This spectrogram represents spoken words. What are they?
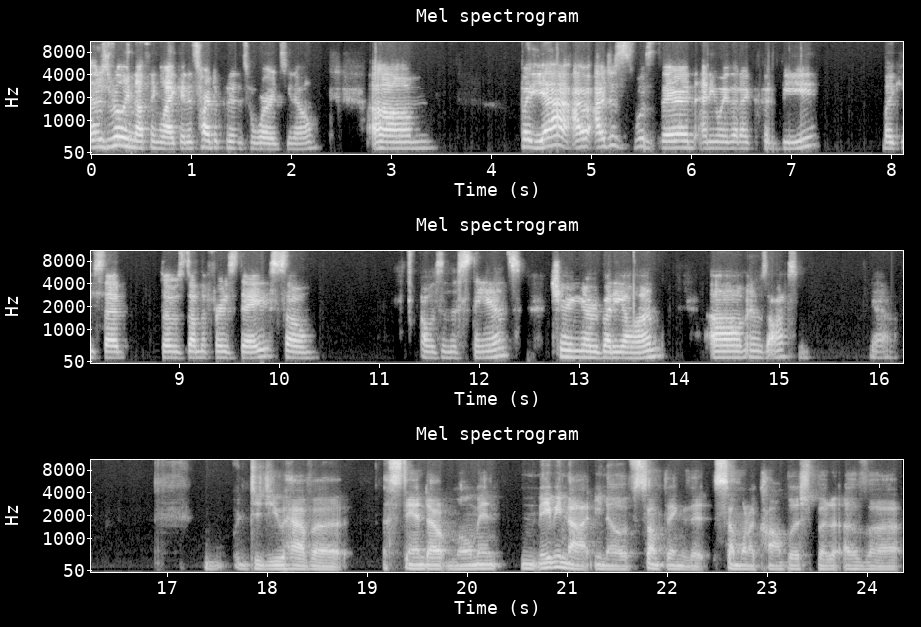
there's really nothing like it. It's hard to put into words, you know? Um, but yeah, I, I just was there in any way that I could be. Like you said, that was done the first day. So I was in the stands cheering everybody on. Um, it was awesome. Yeah. Did you have a, a standout moment maybe not you know of something that someone accomplished but of a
